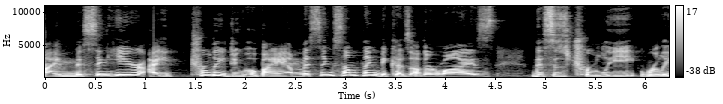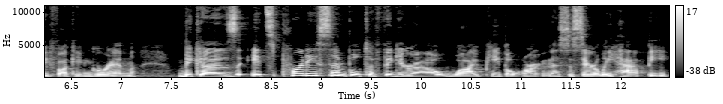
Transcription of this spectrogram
I'm missing here. I truly do hope I am missing something because otherwise this is truly really fucking grim because it's pretty simple to figure out why people aren't necessarily happy.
